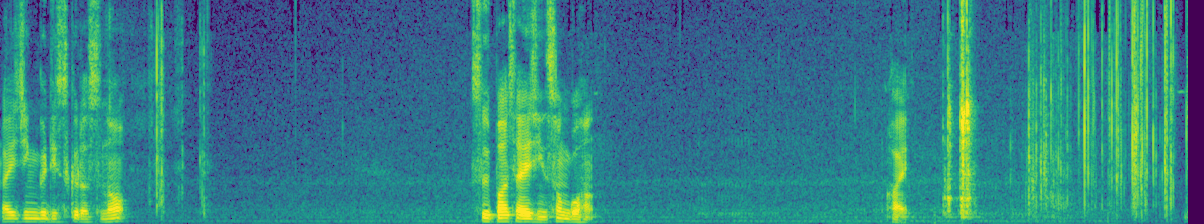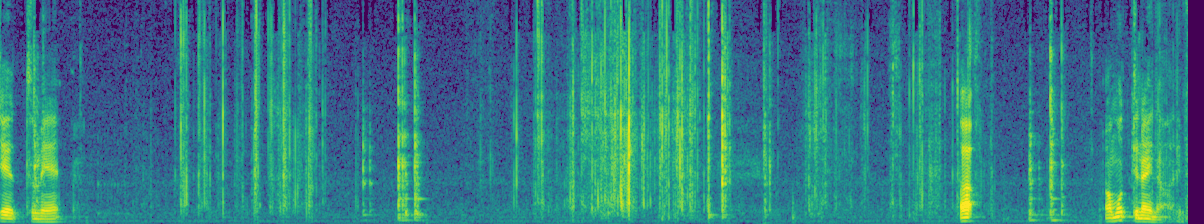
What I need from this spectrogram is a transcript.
ライジングディスクロスのスーパーサイヤ人孫悟飯。はい。じゃあ4つ目ああ持ってないな。でも。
